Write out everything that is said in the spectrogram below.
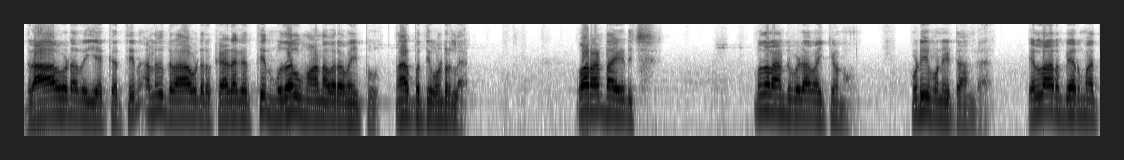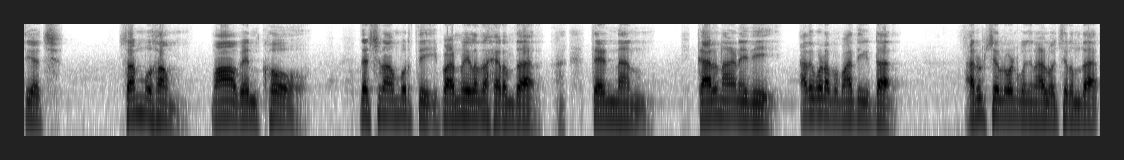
திராவிடர் இயக்கத்தின் அல்லது திராவிடர் கழகத்தின் முதல் மாணவர் அமைப்பு. நாற்பத்தி ஒன்றில். வராண்டாயிடுச்சு. முதலாண்டு விழா வைக்கணும். முடிவு பண்ணிட்டாங்க. எல்லாரும் பேர் மாற்றியாச்சு சண்முகம் மா வென்கோ தட்சிணாமூர்த்தி இப்போ அண்மையில் தான் இறந்தார். தென்னன் கருணாநிதி அது கூட இப்போ மாற்றிக்கிட்டார் அருட்செல்வன் கொஞ்ச நாள் வச்சுருந்தார்.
